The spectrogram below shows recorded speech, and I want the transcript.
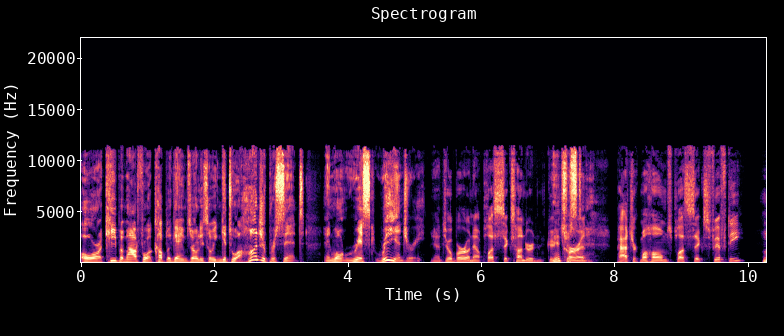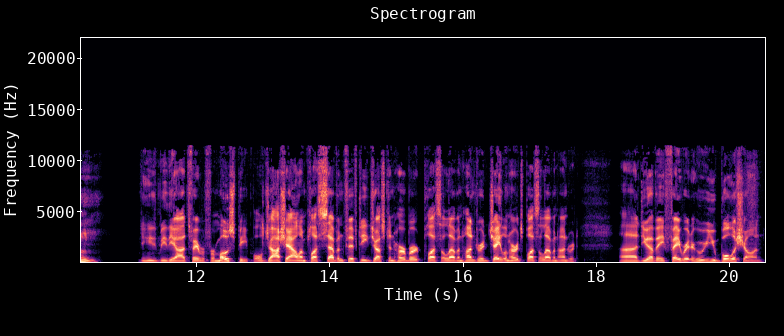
or keep him out for a couple of games early so he can get to hundred percent and won't risk re-injury. Yeah, Joe Burrow now plus 600 current. Patrick Mahomes plus 650. Hmm. He'd be the odds favorite for most people. Josh Allen plus 750. Justin Herbert plus 1100. Jalen Hurts plus 1100. Uh, do you have a favorite? Or who are you bullish on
